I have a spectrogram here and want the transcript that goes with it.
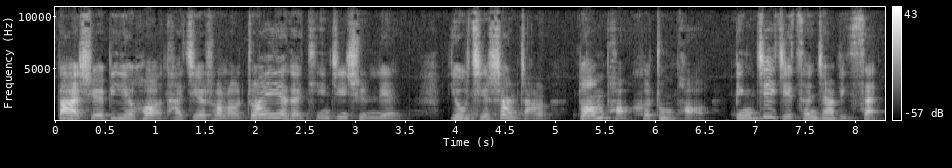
大学毕业后，他接受了专业的田径训练，尤其擅长短跑和中跑，并积极参加比赛。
